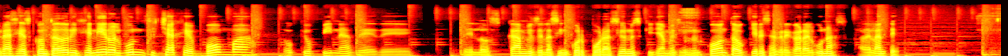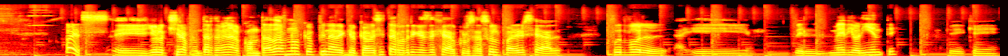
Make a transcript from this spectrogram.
Gracias, contador ingeniero. ¿Algún fichaje bomba o qué opinas de, de, los cambios, de las incorporaciones que ya mencionó el Conta o quieres agregar algunas? Adelante. Pues eh, yo le quisiera preguntar también al contador, ¿no? ¿Qué opina de que el cabecita Rodríguez deje al Cruz Azul para irse al fútbol eh, del Medio Oriente? ¿Qué,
